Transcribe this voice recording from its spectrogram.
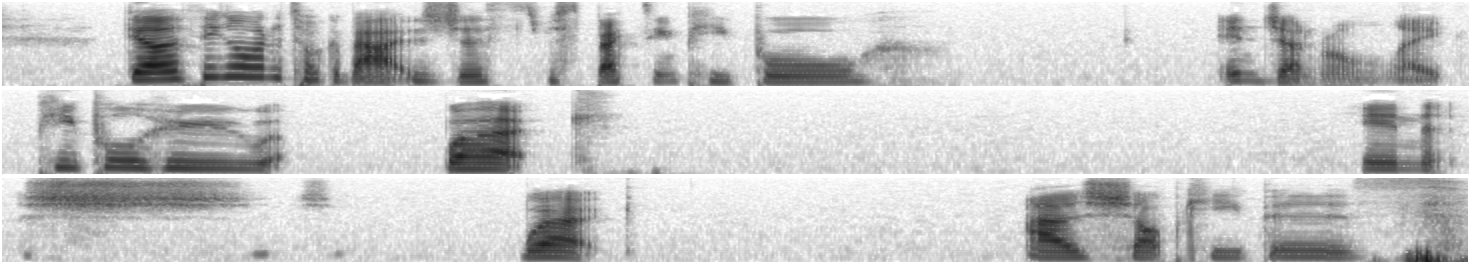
the other thing I want to talk about is just respecting people in general. Like people who work in sh- work as shopkeepers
